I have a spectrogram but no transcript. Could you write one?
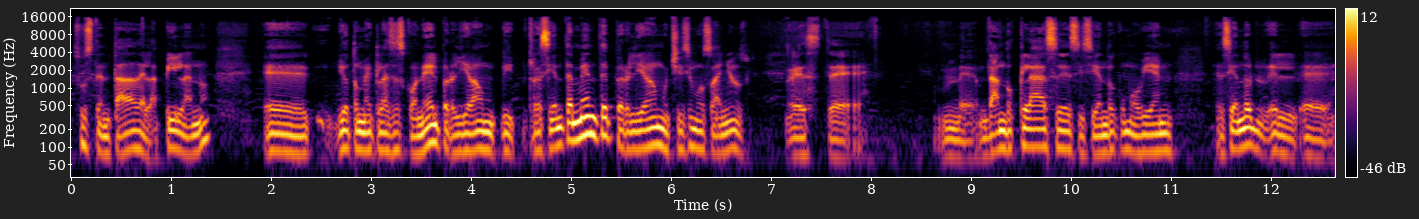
sustentada de la pila, ¿no? Eh, yo tomé clases con él, pero él lleva recientemente, pero él lleva muchísimos años este, dando clases y siendo como bien siendo el, eh,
